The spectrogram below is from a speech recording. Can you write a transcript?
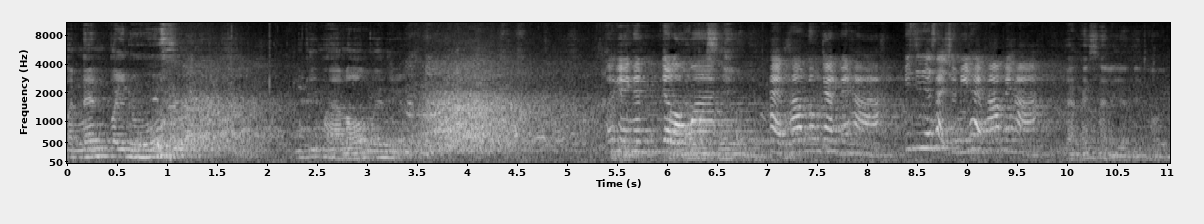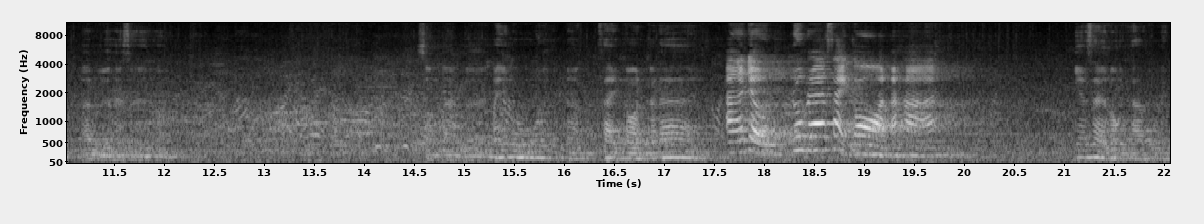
มันแน่นไปหนู เมื่อกี้หมาร้องเลยเนี่ย โอเคงั้นเดี๋ยวลองมาถ่ายภาพร่วมกันไหมคะพี่ซีจะใส่ชุดนี้ถ่ายภาพไหมคะอยากให้ใส่ละเอียดในโทนอะหนูอยากให้ใส่ให้ก่อนสองแบบเลยไม่รู้นะใส่ก่อนก็ได้อะงั้นเดี๋ยวรูปแรกใส่ก่อนนะคะเฮียใส่รองเท้าเลย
